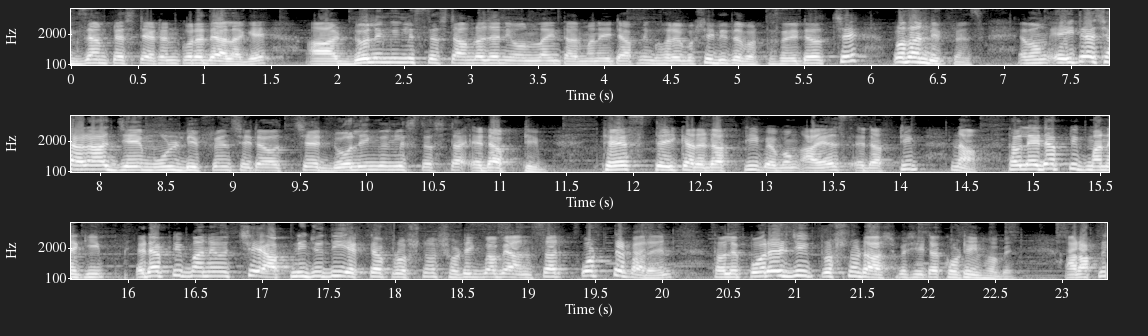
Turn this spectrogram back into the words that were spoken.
এক্সাম টেস্টে অ্যাটেন্ড করে দেওয়া লাগে। আর ডুয়েলিং ইংলিশ টেস্টটা আমরা জানি অনলাইন তার মানে এটা আপনি ঘরে বসেই দিতে পারতেছেন, এটা হচ্ছে প্রধান ডিফারেন্স এবং এইটা ছাড়া যে মূল ডিফারেন্স সেটা হচ্ছে ডুয়েলিং ইংলিশ টেস্টটা অ্যাডাপটিভ টেস্ট টেকার অ্যাডাপটিভ এবং আইএলস অ্যাডাপটিভ না। তাহলে অ্যাডাপটিভ মানে কি? অ্যাডাপটিভ মানে হচ্ছে আপনি যদি একটা প্রশ্ন সঠিকভাবে আনসার করতে পারেন, তাহলে পরের যে প্রশ্নটা আসবে সেটা কঠিন হবে। আর আপনি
